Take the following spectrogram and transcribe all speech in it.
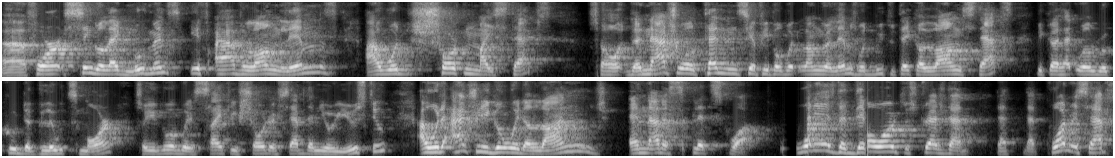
Uh, for single leg movements, if I have long limbs, I would shorten my steps. So the natural tendency of people with longer limbs would be to take a long steps because that will recruit the glutes more. So you go with a slightly shorter step than you're used to. I would actually go with a lunge and not a split squat. What is the forward to stretch that that that quadriceps?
